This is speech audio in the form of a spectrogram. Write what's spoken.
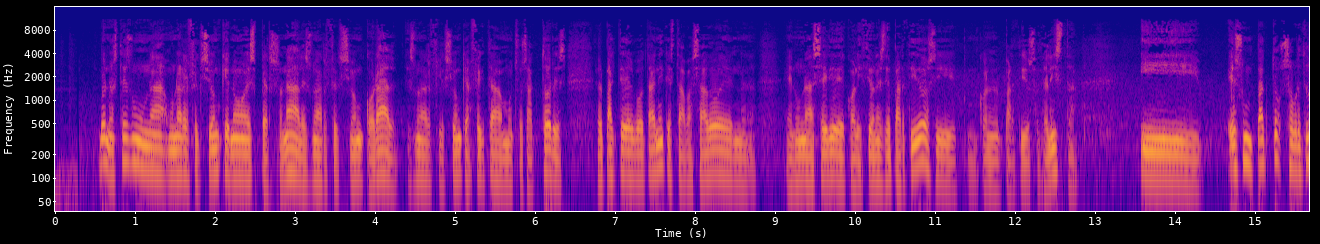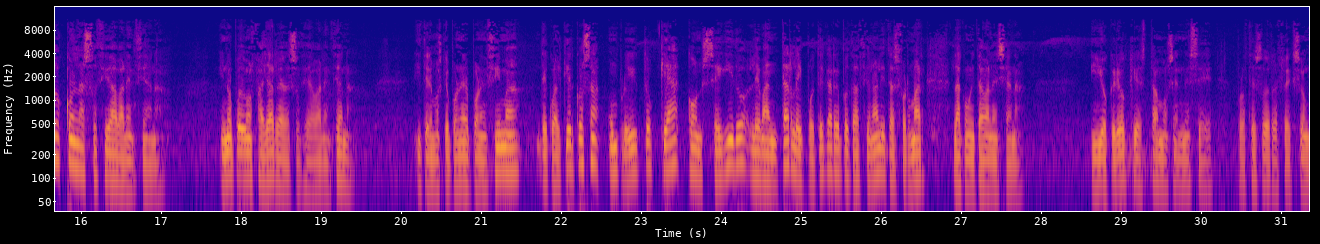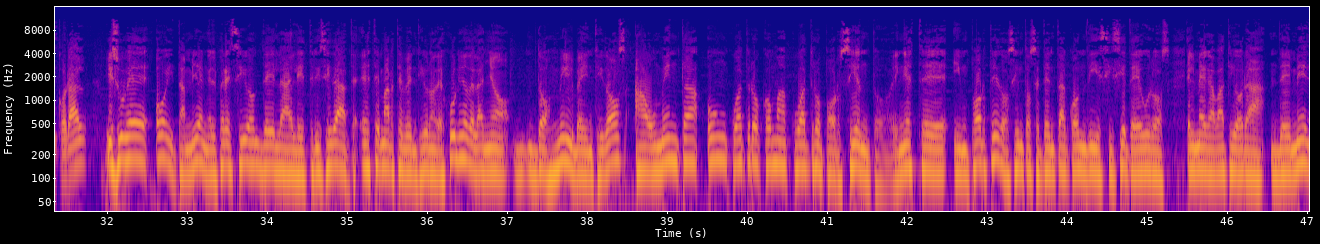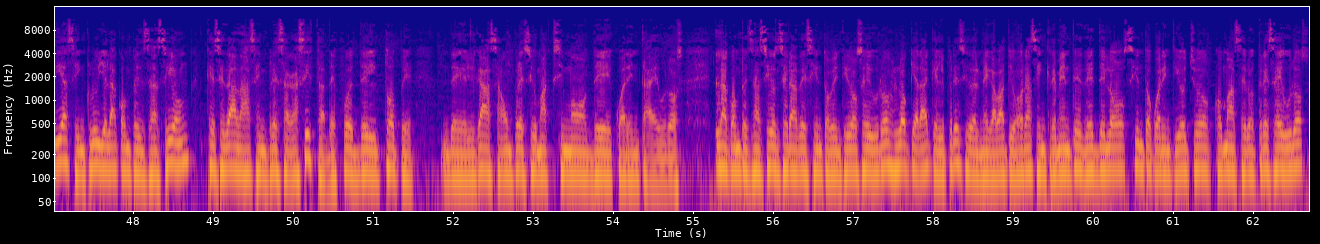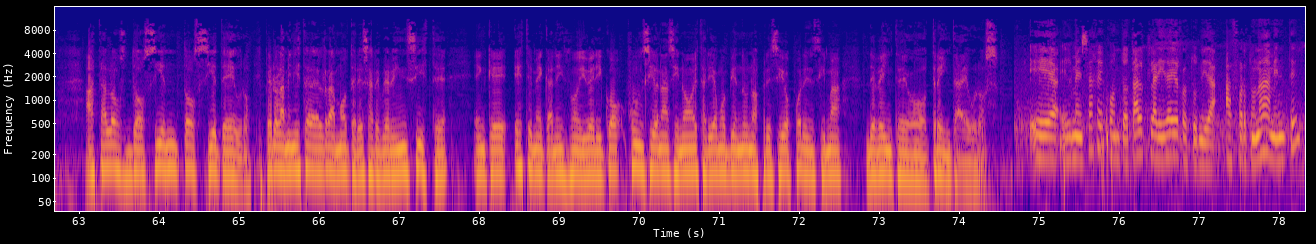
Bueno, esta es una, una, reflexión que no es personal, es una reflexión coral, es una reflexión que afecta a muchos actores. El Pacto del Botánico está basado en, en una serie de coaliciones de partidos y con el Partido Socialista. Y es un pacto sobre todo con la sociedad valenciana. Y no podemos fallarle a la sociedad valenciana y tenemos que poner por encima de cualquier cosa un proyecto que ha conseguido levantar la hipoteca reputacional y transformar la comunidad valenciana. Y yo creo que estamos en ese proceso de reflexión coral. Y sube hoy también el precio de la electricidad. Este martes 21 de junio del año 2022 aumenta un 4,4%. En este importe, 270,17 euros el megavatio hora de media, se incluye la compensación que se da a las empresas gasistas después del tope del gas a un precio máximo de 40 euros. La compensación será de 122 euros, lo que hará que el precio del megavatio hora se incremente desde los 148,03 euros hasta los 207 euros. Pero la ministra del ramo, Teresa Rivero, insiste en que este mecanismo ibérico funciona, si no estaríamos viendo unos precios por encima de 20 o 30 euros. Eh, el mensaje con total claridad y rotundidad. Afortunadamente,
